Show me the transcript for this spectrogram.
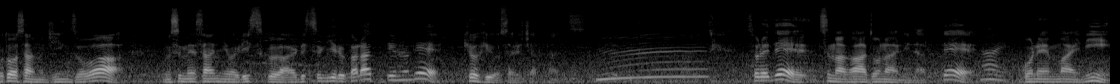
お父さんの腎臓は娘さんにはリスクがありすぎるからっていうので拒否をされちゃったんです。それで妻がドナーになってはい。5年前に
